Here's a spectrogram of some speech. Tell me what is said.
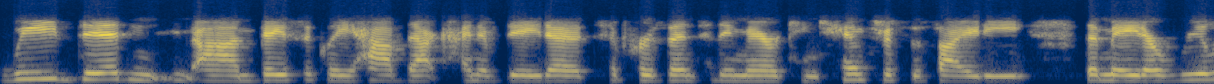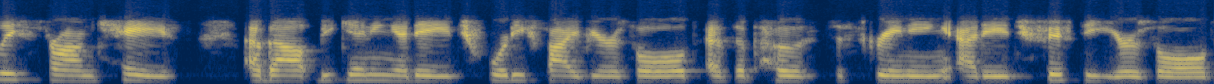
we did um, basically have that kind of data to present to the American Cancer Society that made a really strong case about beginning at age 45 years old as opposed to screening at age 50 years old.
